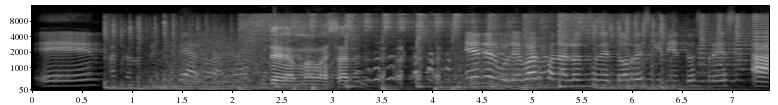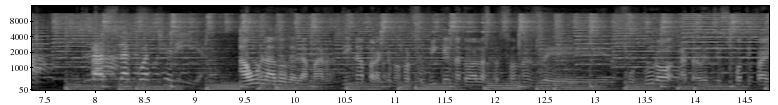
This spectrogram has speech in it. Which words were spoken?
En, acá lo tengo. De alma bazar. De Amabazar. en el Boulevard Juan Alonso de Torres 503A, La Tlacuachería. A un lado de la Martina para que mejor se ubiquen a todas las personas del futuro a través de Spotify,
